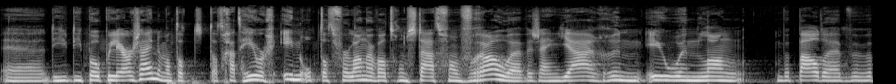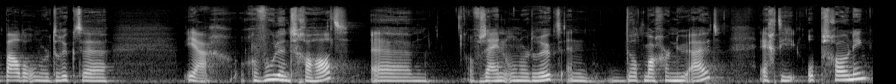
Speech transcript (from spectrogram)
eh, die, die populair zijn. Want dat, dat gaat heel erg in op dat verlangen wat er ontstaat van vrouwen. We zijn jaren, eeuwenlang bepaalde, hebben we bepaalde onderdrukte ja, gevoelens gehad. ehm, of zijn onderdrukt. En dat mag er nu uit. Echt die opschoning.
